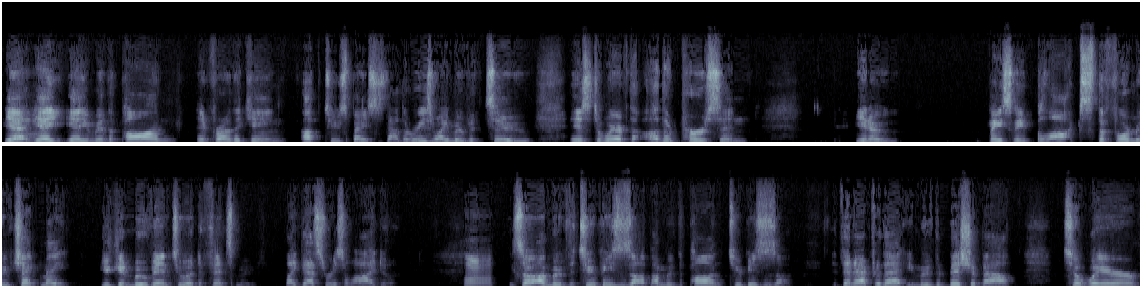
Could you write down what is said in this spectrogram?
yeah, Mhm. yeah, yeah, you move the pawn in front of the king up two spaces. Now the reason why you move it two is to where if the other person, you know, basically blocks the four move checkmate, you can move into a defense move. Like that's the reason why I do it. Mhm. So I move the two pieces up. I move the pawn two pieces up. Then after that, you move the bishop out to where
